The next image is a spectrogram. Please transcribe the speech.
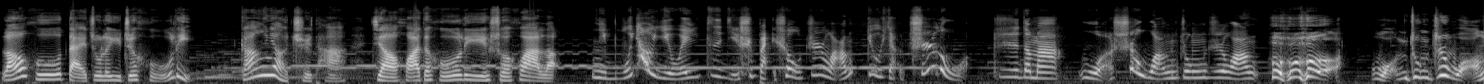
老虎逮住了一只狐狸，刚要吃它，狡猾的狐狸说话了：“你不要以为自己是百兽之王就想吃了我，知道吗？我是王中之王。”“呵呵呵，王中之王！”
